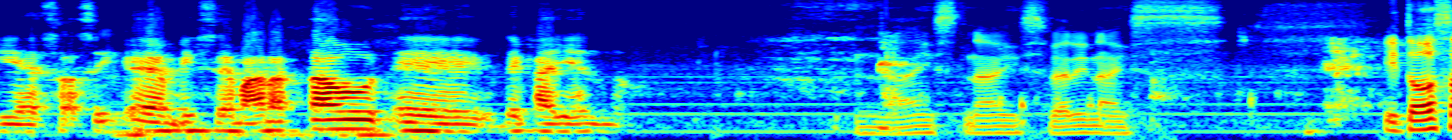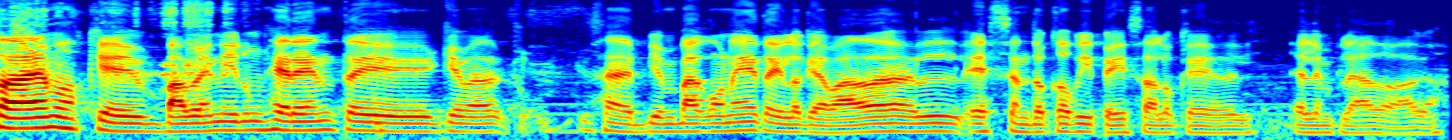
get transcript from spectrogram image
y eso. Así que mi semana ha estado eh, decayendo. Nice, nice, very nice. Y todos sabemos que va a venir un gerente que va, o sea, es bien vagoneta y lo que va a dar es sendo copy paste a lo que el, el empleado haga.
